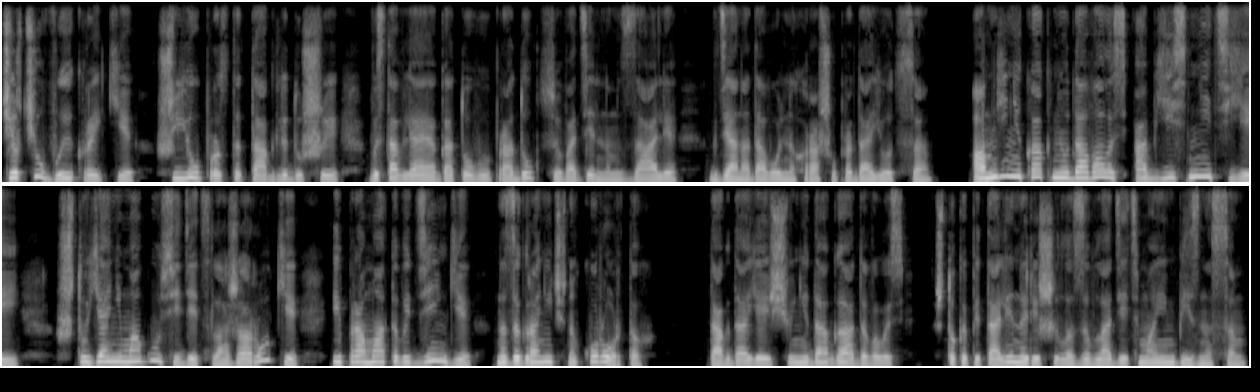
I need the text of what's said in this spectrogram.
черчу выкройки, шью просто так для души, выставляя готовую продукцию в отдельном зале – где она довольно хорошо продается. А мне никак не удавалось объяснить ей, что я не могу сидеть сложа руки и проматывать деньги на заграничных курортах. Тогда я еще не догадывалась, что Капитолина решила завладеть моим бизнесом.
